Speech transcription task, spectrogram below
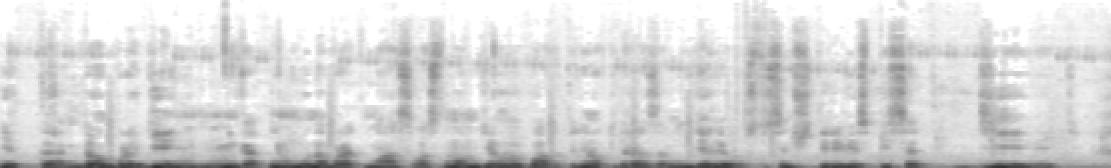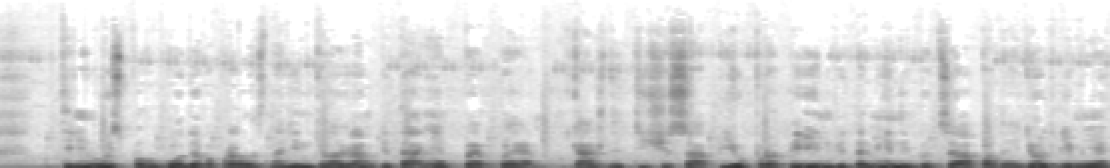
Итак, добрый день. Никак не могу набрать массу. В основном делаю базу. Тренировки три раза в неделю. Рост 174, вес 59. Тренируюсь полгода, поправилась на 1 килограмм. Питание ПП. Каждые 3 часа пью протеин, витамины, БЦА. Подойдет ли мне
